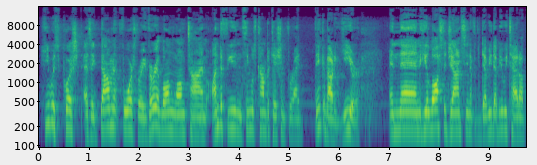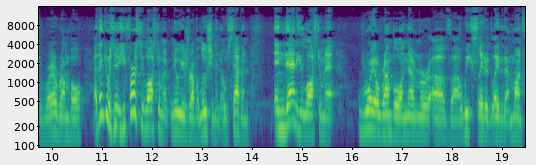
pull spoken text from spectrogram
he was pushed as a dominant force for a very long, long time, undefeated in singles competition for, I think, about a year. And then he lost to John Cena for the WWE title at the Royal Rumble. I think it was he first he lost to him at New Year's Revolution in 07, and then he lost to him at Royal Rumble a number of uh, weeks later, later that month.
